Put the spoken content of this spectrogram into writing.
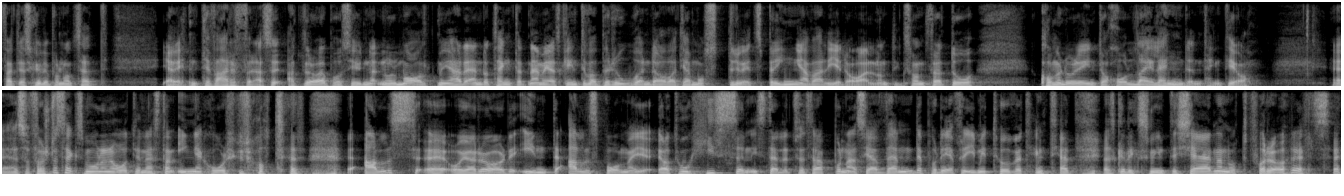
För att jag skulle på något sätt, jag vet inte varför, alltså att röra på sig är normalt men jag hade ändå tänkt att nej men jag ska inte vara beroende av att jag måste du vet springa varje dag eller någonting sånt. För att då kommer nog det inte att hålla i längden tänkte jag. Eh, så första sex månaderna åt jag nästan inga kolhydrater alls eh, och jag rörde inte alls på mig. Jag tog hissen istället för trapporna så jag vände på det för i mitt huvud tänkte jag att jag ska liksom inte tjäna något på rörelse.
